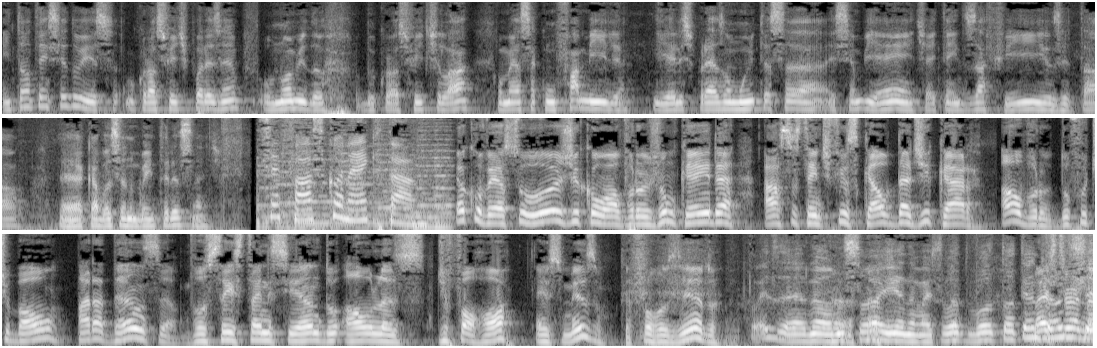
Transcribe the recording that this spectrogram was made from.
Então tem sido isso. O CrossFit, por exemplo, o nome do, do CrossFit lá começa com família. E eles prezam muito essa, esse ambiente, aí tem desafios e tal. É, acaba sendo bem interessante. Você faz conectar. Eu converso hoje com Álvaro Junqueira, assistente fiscal da DICAR. Álvaro, do futebol para a dança. Você está iniciando aulas de forró, é isso mesmo? É forrozeiro? Pois é, não, não sou ainda, mas vou, vou, tô tentando ser.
